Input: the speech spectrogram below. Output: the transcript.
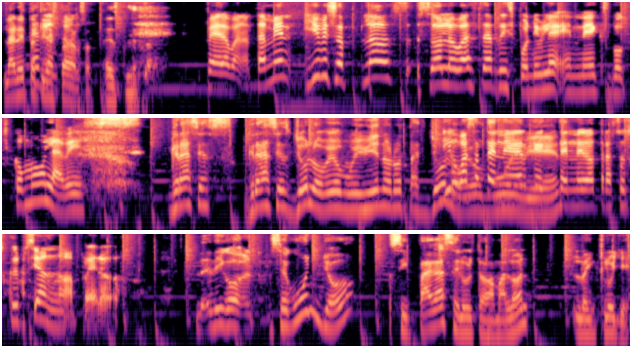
la neta tienes toda la razón, es lentón. Pero bueno, también Ubisoft Plus solo va a estar disponible en Xbox. ¿Cómo la ves? Gracias, gracias. Yo lo veo muy bien, Orota. Yo Digo, vas a tener que tener otra suscripción, ¿no? Pero. Digo, según yo, si pagas el ultramamalón, lo incluye.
